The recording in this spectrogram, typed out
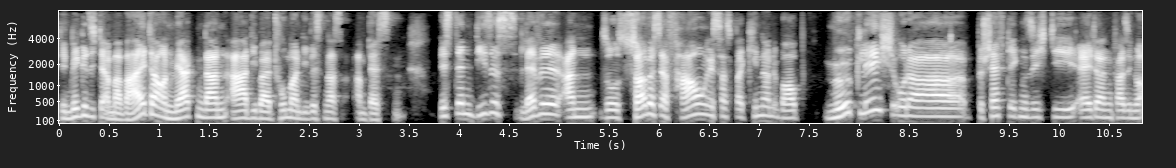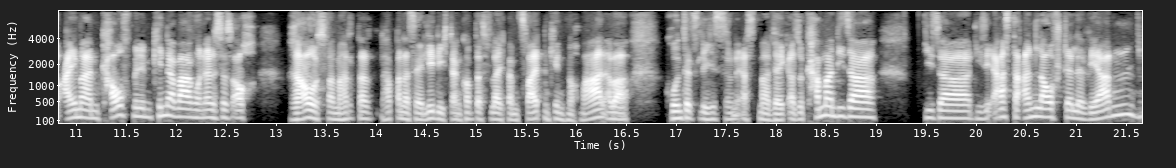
Die entwickeln sich da immer weiter und merken dann, ah, die bei Thomann, die wissen das am besten. Ist denn dieses Level an so Serviceerfahrung, ist das bei Kindern überhaupt möglich oder beschäftigen sich die Eltern quasi nur einmal im Kauf mit dem Kinderwagen und dann ist das auch raus, weil man hat, hat man das erledigt, dann kommt das vielleicht beim zweiten Kind nochmal, aber grundsätzlich ist es dann erstmal weg. Also kann man dieser, dieser, diese erste Anlaufstelle werden,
